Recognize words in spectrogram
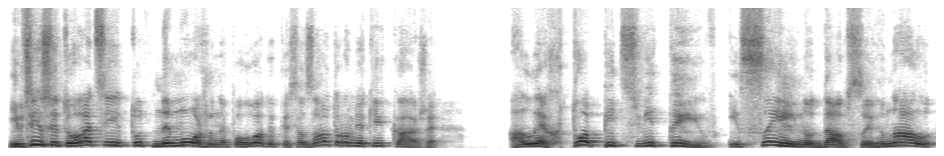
І в цій ситуації тут не можу не погодитися з автором, який каже. Але хто підсвітив і сильно дав сигнал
